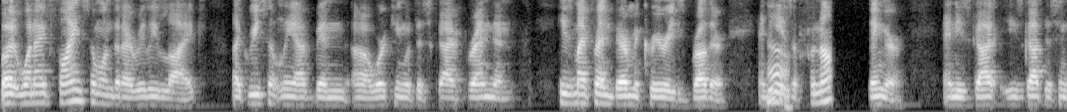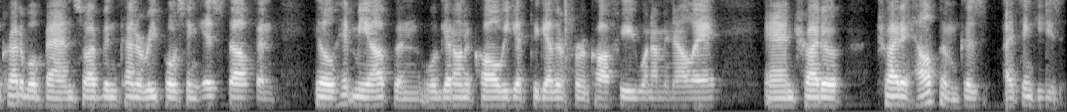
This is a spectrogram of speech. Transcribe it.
but when i find someone that i really like like recently, I've been uh, working with this guy Brendan. He's my friend Bear McCreary's brother, and oh. he is a phenomenal singer. And he's got he's got this incredible band. So I've been kind of reposting his stuff, and he'll hit me up, and we'll get on a call. We get together for a coffee when I'm in LA, and try to try to help him because I think he's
